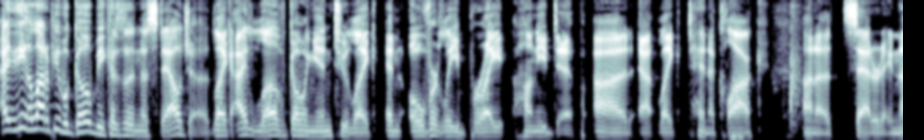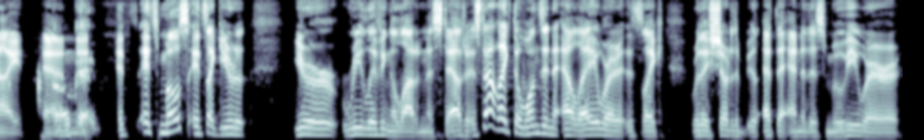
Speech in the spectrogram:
I think a lot of people go because of the nostalgia. Like I love going into like an overly bright Honey Dip uh, at like 10 o'clock on a Saturday night, and Okay. it's it's most it's like you're you're reliving a lot of nostalgia. It's not like the ones in LA where it's like where they showed at the, at the end of this movie where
